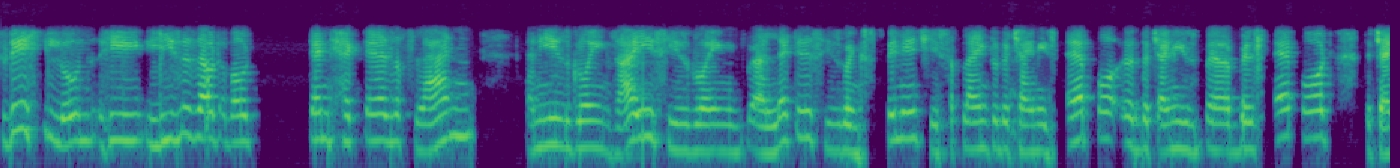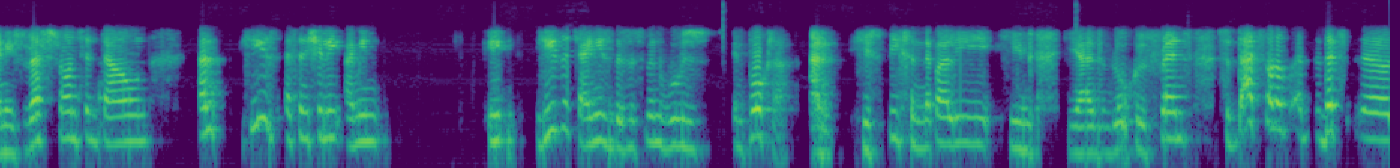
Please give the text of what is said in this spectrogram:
today he loans, he leases out about 10 hectares of land and he is growing rice, he is growing uh, lettuce, he's growing spinach, he's supplying to the Chinese airport, uh, the Chinese uh, built airport, the Chinese restaurants in town, and he's essentially, I mean, he, he's a Chinese businessman who's in Pokhara, and he speaks in Nepali. He he has local friends. So that's sort of that's uh,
